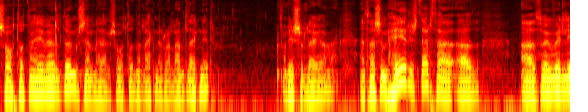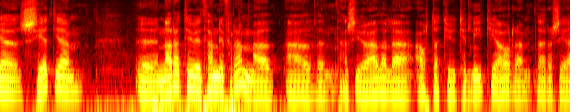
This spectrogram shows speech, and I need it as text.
sóttótnaðivöldum sem er sóttótnarleiknir og landleiknir vissulega, en það sem heyrist er það að, að þau vilja setja Uh, narratífið þannig fram að, að það séu aðalega 80 til 90 ára það er að segja,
